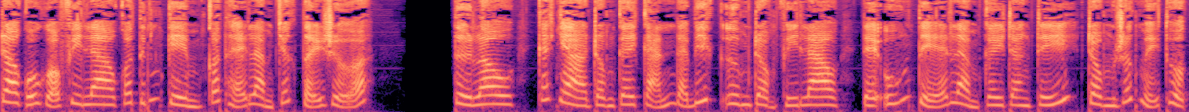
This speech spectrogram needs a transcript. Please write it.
Tro của gỗ phi lao có tính kiềm, có thể làm chất tẩy rửa. Từ lâu, các nhà trồng cây cảnh đã biết ươm trồng phi lao để uống tỉa làm cây trang trí, trông rất mỹ thuật.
